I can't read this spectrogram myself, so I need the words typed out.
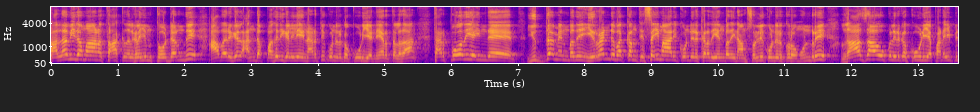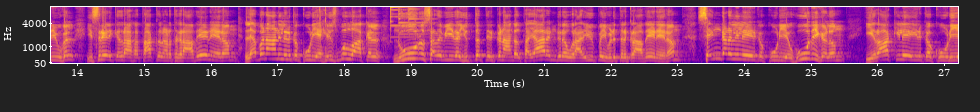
பலவிதமான தாக்குதல்களையும் தொடர்ந்து அவர்கள் அந்த பகுதிகளிலே நடத்தி கொண்டிருக்கக்கூடிய நேரத்தில் தான் தற்போதைய இந்த யுத்தம் என்பது இரண்டு பக்கம் திசை மாறி கொண்டிருக்கிறது என்பதை நாம் சொல்லிக் கொண்டிருக்கிறோம். ஒன்று காசாவுக்குள் இருக்கக்கூடிய படைப்பிரிவுகள் இஸ்ரேலுக்கு எதிராக தாக்குதல் நடத்துகிற அதே நேரம் லெபனானில் இருக்கக்கூடிய ஹிஸ்புல்லாக்கள் நூறு சதவீத யுத்தத்திற்கு நாங்கள் தயார் என்கிற ஒரு அறிவிப்பை விடுத்திருக்கிற அதே நேரம் செங்கடலிலே இருக்கக்கூடிய ஹூதிகளும் ஈராக்கிலே இருக்கக்கூடிய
